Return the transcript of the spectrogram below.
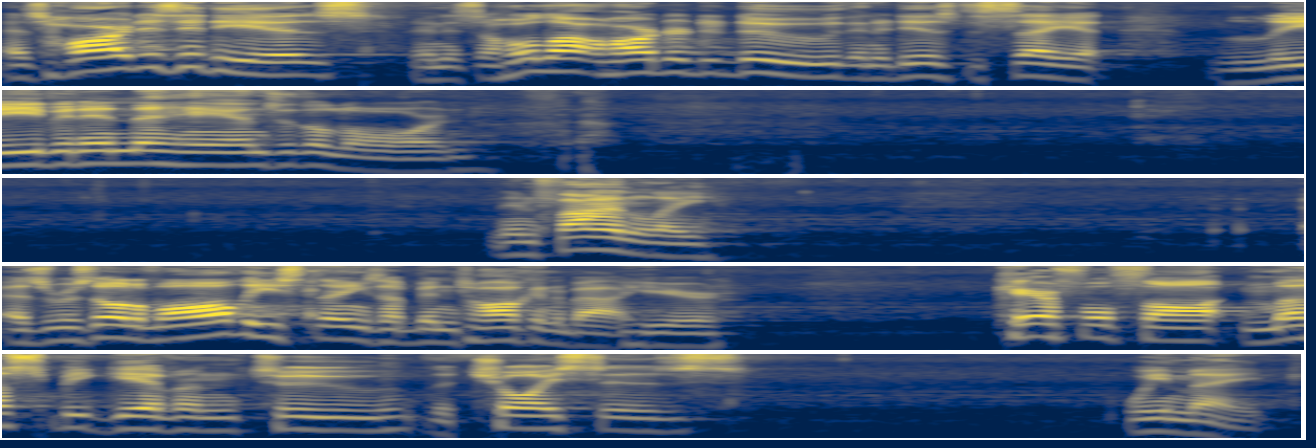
as hard as it is, and it's a whole lot harder to do than it is to say it, leave it in the hands of the Lord. Then finally, as a result of all these things I've been talking about here, careful thought must be given to the choices we make.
